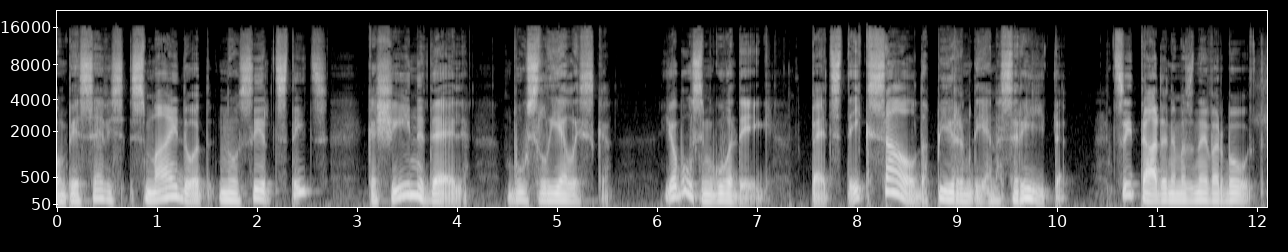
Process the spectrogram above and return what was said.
un pie sevis smaidot no sirds tic, ka šī nedēļa būs lieliska, jo būsim godīgi, pēc tik salda pirmdienas rīta citādi nemaz nevar būt.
